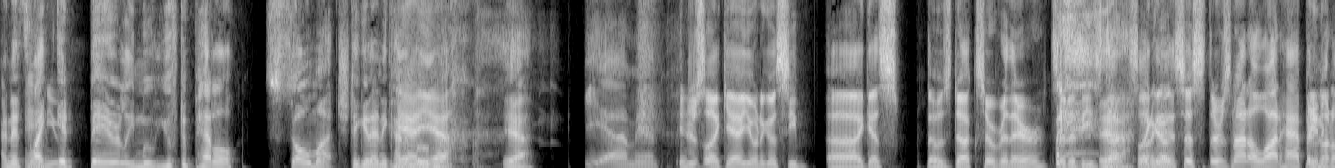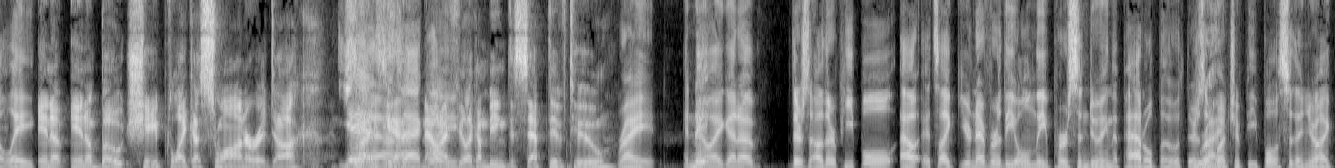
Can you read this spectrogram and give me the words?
and it's And like you- it barely moves. You have to pedal so much to get any kind yeah, of movement. yeah. Yeah. Yeah, man. You're just like, yeah, you want to go see? Uh, I guess those ducks over there instead of these Yeah. ducks. Like go- it's just there's not a lot happening In- on a lake. In a in a boat shaped like a swan or a duck. Yes, Yeah. exactly. Now I feel like I'm being deceptive too. right. And May- now I gotta. There's other people out. It's like you're never the only person doing the paddle boat. There's Right. a bunch of people. So then you're like,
